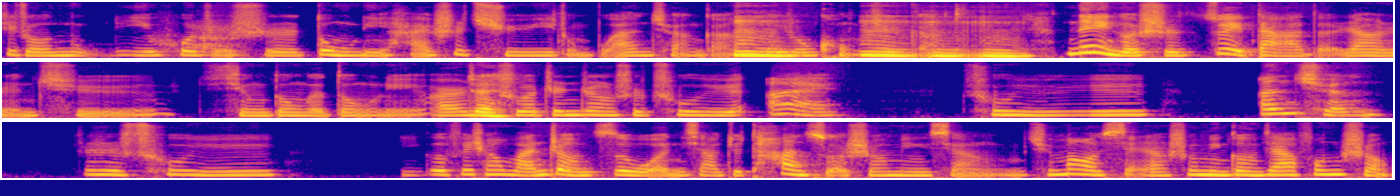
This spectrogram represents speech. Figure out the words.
这种努力或者是动力，还是趋于一种不安全感和嗯一种恐惧嗯感。嗯嗯，那个是最大的让人去行动的动力。而对你说真正是出于爱，出于安全，这是出于一个非常完整自我，你想去探索生命，想去冒险，让生命更加丰盛。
